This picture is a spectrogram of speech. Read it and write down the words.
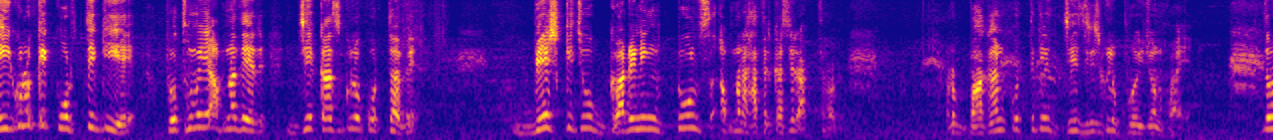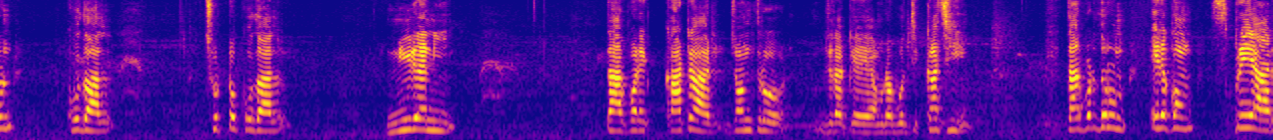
এইগুলোকে করতে গিয়ে প্রথমেই আপনাদের যে কাজগুলো করতে হবে, বেশ কিছু গার্ডেনিং টুলস আপনার হাতের কাছে রাখতে হবে। আর বাগান করতে গেলে যে জিনিসগুলো প্রয়োজন হয়, ধরুন কোদাল, ছোট্ট কোদাল, নিড়ানি, তারপরে কাটার যন্ত্র যেটাকে আমরা বলছি কাঁচি, তারপর ধরুন এরকম স্প্রেয়ার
